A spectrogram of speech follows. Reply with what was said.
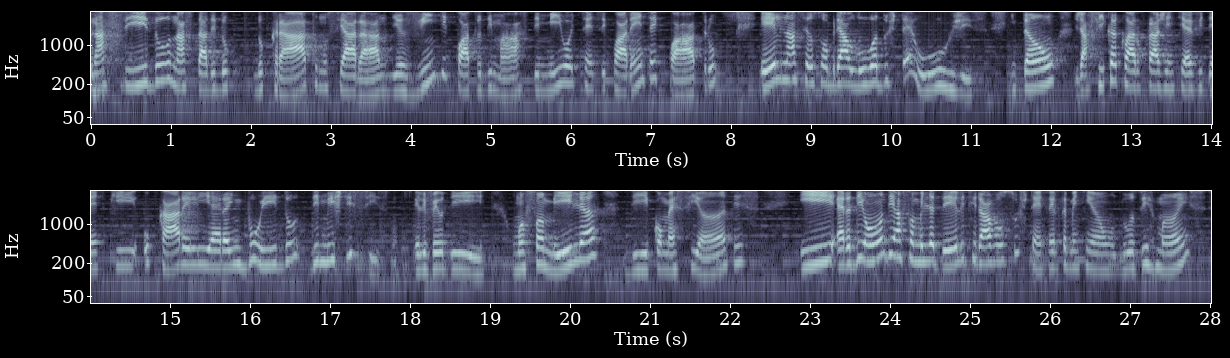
nascido na cidade do do Crato, no Ceará, no dia 24 de março de 1844. Ele nasceu sobre a lua dos Teurges. Então, já fica claro para a gente, é evidente que o cara ele era imbuído de misticismo. Ele veio de uma família de comerciantes e era de onde a família dele tirava o sustento. Ele também tinha duas irmãs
